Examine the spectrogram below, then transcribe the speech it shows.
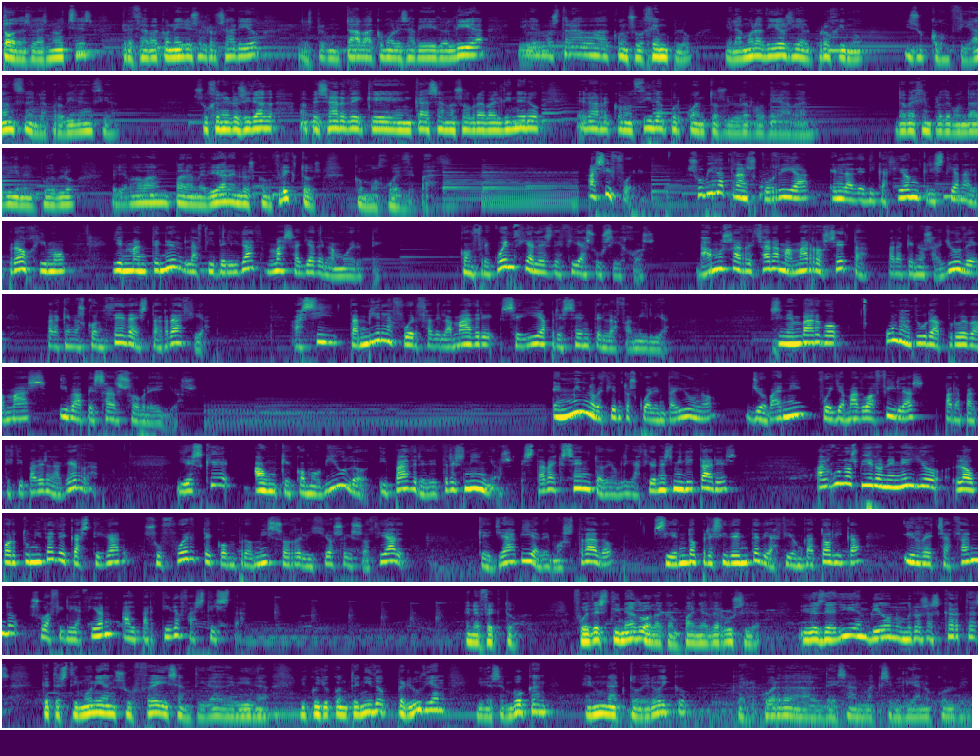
Todas las noches rezaba con ellos el rosario, les preguntaba cómo les había ido el día y les mostraba con su ejemplo el amor a Dios y al prójimo y su confianza en la providencia. Su generosidad, a pesar de que en casa no sobraba el dinero, era reconocida por cuantos le rodeaban. Daba ejemplo de bondad y en el pueblo le llamaban para mediar en los conflictos como juez de paz. Así fue. Su vida transcurría en la dedicación cristiana al prójimo y en mantener la fidelidad más allá de la muerte. Con frecuencia les decía a sus hijos, vamos a rezar a mamá Roseta para que nos ayude, para que nos conceda esta gracia. Así, también la fuerza de la madre seguía presente en la familia. Sin embargo, una dura prueba más iba a pesar sobre ellos. En 1941, Giovanni fue llamado a filas para participar en la guerra. Y es que, aunque como viudo y padre de tres niños estaba exento de obligaciones militares, algunos vieron en ello la oportunidad de castigar su fuerte compromiso religioso y social, que ya había demostrado siendo presidente de Acción Católica y rechazando su afiliación al partido fascista. En efecto, fue destinado a la campaña de Rusia y desde allí envió numerosas cartas que testimonian su fe y santidad de vida y cuyo contenido preludian y desembocan en un acto heroico que recuerda al de San Maximiliano Kolbe.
